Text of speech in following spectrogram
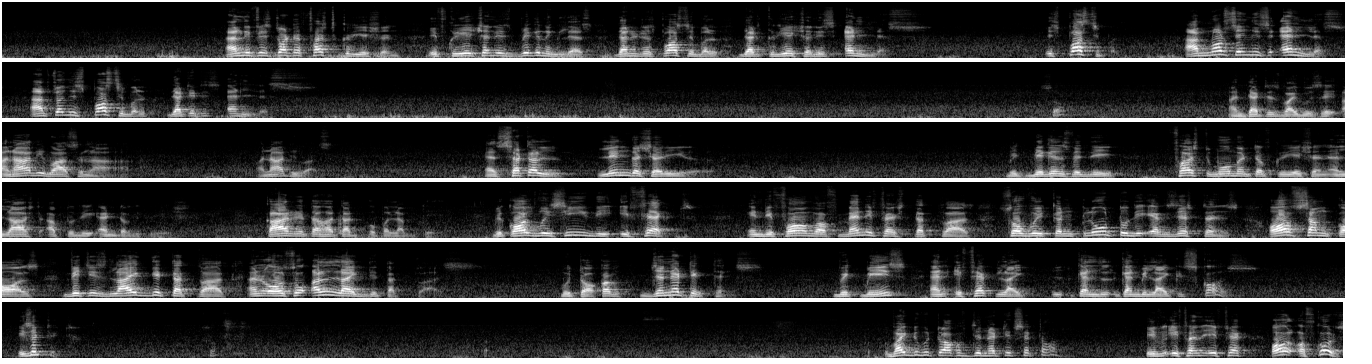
And if it's not a first creation, if creation is beginningless, then it is possible that creation is endless. It's possible. I'm not saying it's endless. I'm saying it's possible that it is endless. So, and that is why we say anadi vasana, anadi subtle linga sharira, which begins with the first moment of creation and lasts up to the end of the creation. Karyatah tad upalabdhe. Because we see the effect in the form of manifest tattvas, so we conclude to the existence of some cause which is like the tattvas and also unlike the tattvas. We talk of genetic things, which means an effect like can, can be like its cause. Isn't it? So, why do we talk of genetics at all? If, if an effect, or of course,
